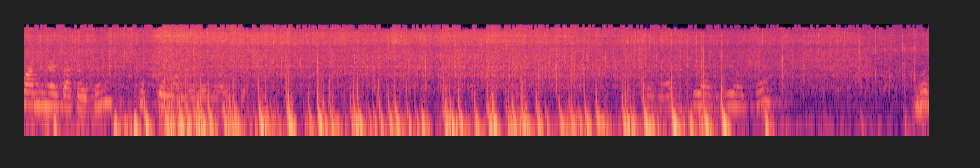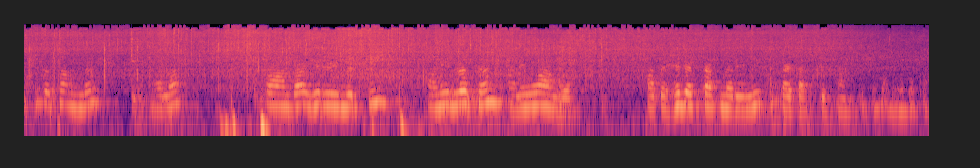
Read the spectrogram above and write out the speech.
पाणी नाही टाकायचं ना. सुक्क वांग बनवायचं अगदी अगदी असं मस्त चांगलं मला कांदा हिरवी मिरची आणि लसण आणि वांग. आता ह्याच्यात टाकणार आहे मी. काय टाकते सांगते तुम्हाला हे बघा.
